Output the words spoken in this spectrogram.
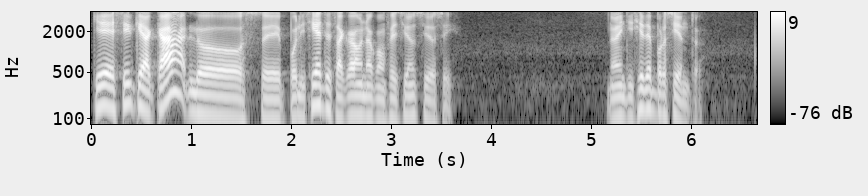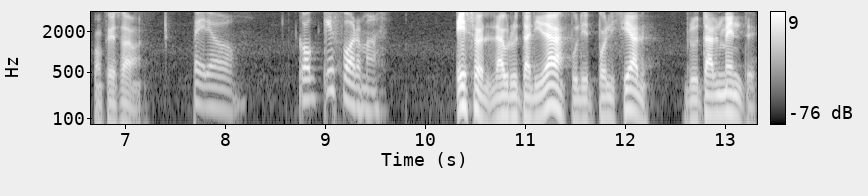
Quiere decir que acá los eh, policías te sacaban una confesión sí o sí. 97% confesaban. Pero, ¿con qué formas? Eso, la brutalidad poli- policial, brutalmente.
